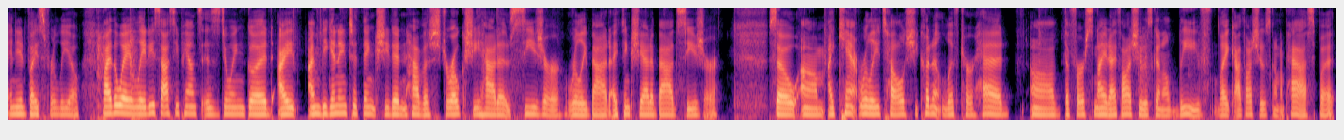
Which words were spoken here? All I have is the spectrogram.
Any advice for Leo? By the way, Lady Sassy Pants is doing good. I I'm beginning to think she didn't have a stroke. She had a seizure really bad. I think she had a bad seizure. So um, I can't really tell. She couldn't lift her head uh, the first night. I thought she was going to leave. Like, I thought she was going to pass, but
